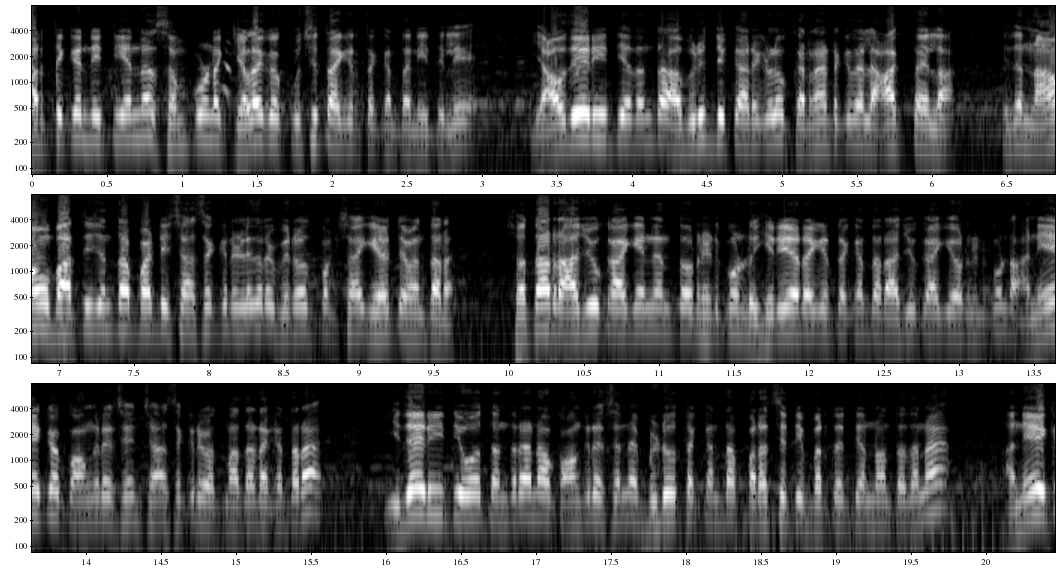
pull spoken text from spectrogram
ಆರ್ಥಿಕ ನೀತಿಯನ್ನು ಸಂಪೂರ್ಣ ಕೆಳಗೆ ಕುಸಿತ ಆಗಿರ್ತಕ್ಕಂಥ ನೀತಿಲಿ ಯಾವುದೇ ರೀತಿಯಾದಂಥ ಅಭಿವೃದ್ಧಿ ಕಾರ್ಯಗಳು ಕರ್ನಾಟಕದಲ್ಲಿ ಆಗ್ತಾ ಇಲ್ಲ. ಇದನ್ನು ನಾವು ಭಾರತೀಯ ಜನತಾ ಪಾರ್ಟಿ ಶಾಸಕರು ಹೇಳಿದರೆ ವಿರೋಧ ಪಕ್ಷ ಆಗಿ ಹೇಳ್ತೇವೆ ಅಂತಾರೆ. ಸ್ವತಃ ರಾಜು ಕಾಗೇನೆ ಅಂತವ್ರು ಹಿಡ್ಕೊಂಡು, ಹಿರಿಯರಾಗಿರ್ತಕ್ಕಂಥ ರಾಜು ಕಾಗೆ ಹಿಡ್ಕೊಂಡು ಅನೇಕ ಕಾಂಗ್ರೆಸ್ಸಿನ ಶಾಸಕರು ಇವತ್ತು ಮಾತಾಡಕತ್ತಾರ. ಇದೇ ರೀತಿ ಹೋತಂದ್ರೆ ನಾವು ಕಾಂಗ್ರೆಸ್ಸನ್ನು ಬಿಡುವತಕ್ಕಂಥ ಪರಿಸ್ಥಿತಿ ಬರ್ತೈತಿ ಅನ್ನುವಂಥದ್ದನ್ನು ಅನೇಕ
